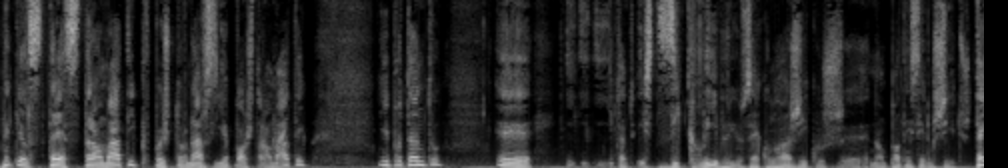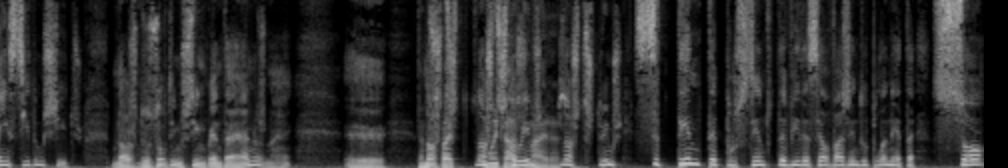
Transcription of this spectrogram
daquele stress traumático, depois tornar-se pós-traumático, e, portanto, eh, e, e, portanto, estes desequilíbrios ecológicos eh, não podem ser mexidos. Têm sido mexidos. Nós, nos últimos 50 anos, não é? Eh, nós, nós, destruímos, nós destruímos 70% da vida selvagem do planeta só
